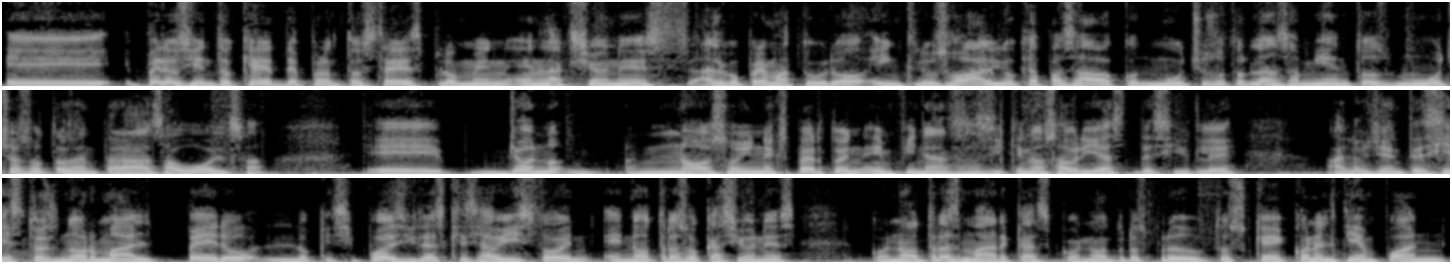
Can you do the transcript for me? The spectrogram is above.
Eh, pero siento que de pronto este desplomen en la acción es algo prematuro, incluso algo que ha pasado con muchos otros lanzamientos, muchas otras entradas a bolsa. Eh, yo no, no soy un experto en, finanzas, así que no sabrías decirle al oyente si esto es normal, pero lo que sí puedo decirle es que se ha visto en, en otras ocasiones con otras marcas, con otros productos que con el tiempo han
